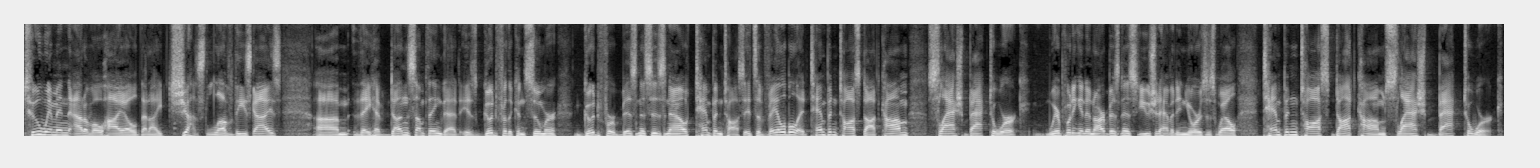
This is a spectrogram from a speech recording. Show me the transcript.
two women out of Ohio that I just love these guys. Um, they have done something that is good for the consumer, good for businesses now. Temp and Toss. It's available at tempandtoss.com slash back to work. We're putting it in our business. You should have it in yours as well. tempandtoss.com slash back to work.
